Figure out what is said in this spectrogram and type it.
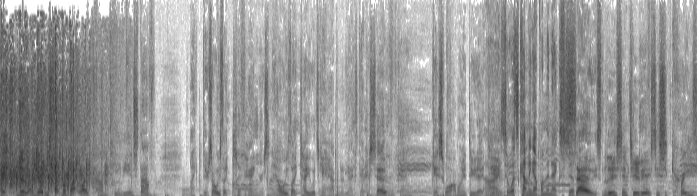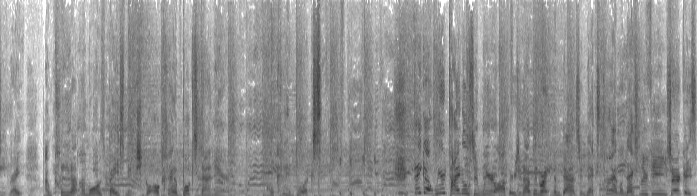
Hey, Lou, I noticed something about like um TV and stuff. Like, there's always like cliffhangers, and they always like tell you what's gonna happen in the next episode. Okay. Guess what? I'm gonna do that All too. right. So what's coming up on the next? Uh, So, listen to this. This is crazy, right? I'm cleaning up my mom's basement. She got all kind of books down there. All kind of books. they got weird titles and weird authors, and I've been writing them down. So next time on next Loudini Circus,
